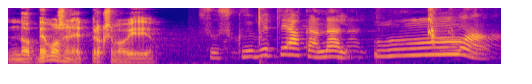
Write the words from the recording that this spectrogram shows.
Nos vemos en el próximo vídeo. Suscríbete al canal.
